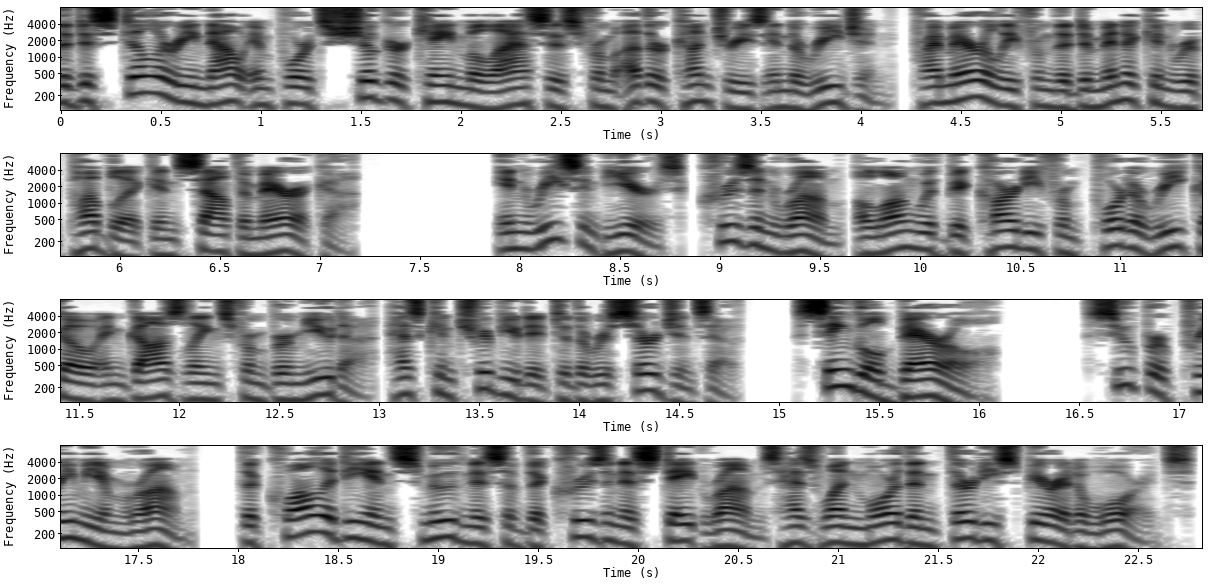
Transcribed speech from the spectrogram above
The distillery now imports sugar cane molasses from other countries in the region, primarily from the Dominican Republic and South America. In recent years, Cruzan rum, along with Bacardi from Puerto Rico and Goslings from Bermuda, has contributed to the resurgence of single-barrel super premium rum. The quality and smoothness of the Cruzan estate rums has won more than 30 spirit awards.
